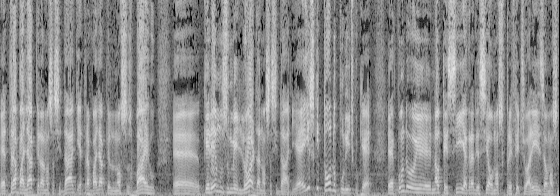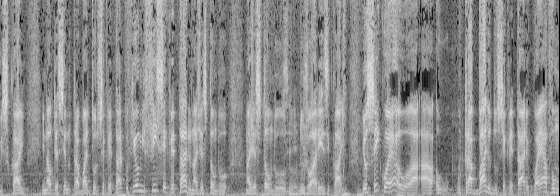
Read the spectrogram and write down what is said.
é trabalhar pela nossa cidade, é trabalhar pelos nossos bairros, é, queremos o melhor da nossa cidade. É isso que todo político quer. É, quando eu enalteci e agradeci ao nosso prefeito Juarez, ao nosso vice-caio, enaltecendo o trabalho de todo secretário, porque eu me fiz secretário na gestão do, na gestão do, do, do, Juarez e Caio. Eu sei qual é o, a, a, o, o, trabalho do secretário, qual é a vontade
